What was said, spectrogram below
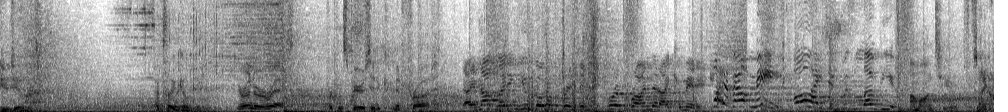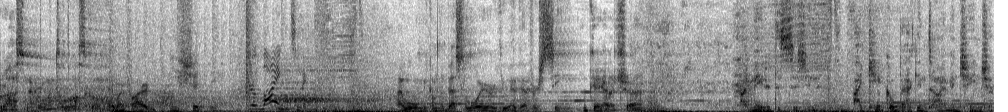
you do? I plead guilty. You're under arrest for conspiracy to commit fraud. I am not letting you go to prison for a crime that I committed. What about me? All I did was love you. I'm on to you. Mike Ross never went to law school. Am I fired? You should be. You're lying to me. I will become the best lawyer you have ever seen. Okay, hotshot. I made a decision. I can't go back in time and change it.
